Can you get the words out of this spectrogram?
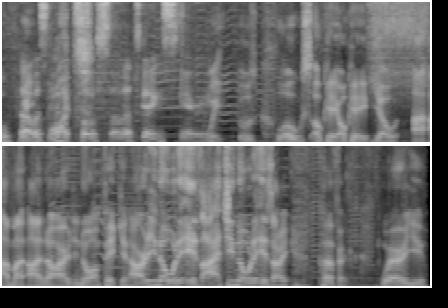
Oof, that Wait, was kind of close though. That's getting scary. Wait, it was close. Okay, okay. Yo, I, I'm. A, I know. I already know. what I'm picking. I already know what it is. I actually know what it is. All right, perfect. Where are you?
